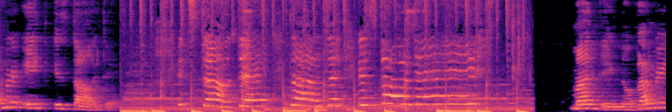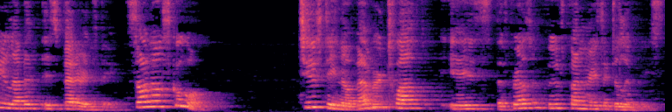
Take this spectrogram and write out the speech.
November 8th is Dollar Day. It's Dollar Day, Dollar Day, it's Dollar Day! Monday, November 11th is Veterans Day, so no school. Tuesday, November 12th is the frozen food fundraiser deliveries.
